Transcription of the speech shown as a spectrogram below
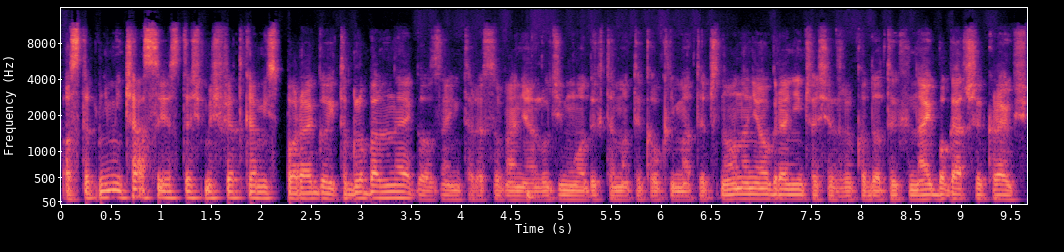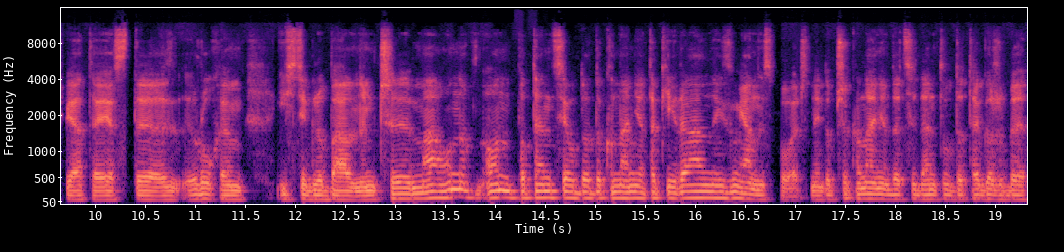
Ostatnimi czasy jesteśmy świadkami sporego i to globalnego zainteresowania ludzi młodych tematyką klimatyczną. Ono nie ogranicza się tylko do tych najbogatszych krajów świata, jest e, ruchem iście globalnym. Czy ma on, on potencjał do dokonania takiej realnej zmiany społecznej, do przekonania decydentów do tego, żeby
